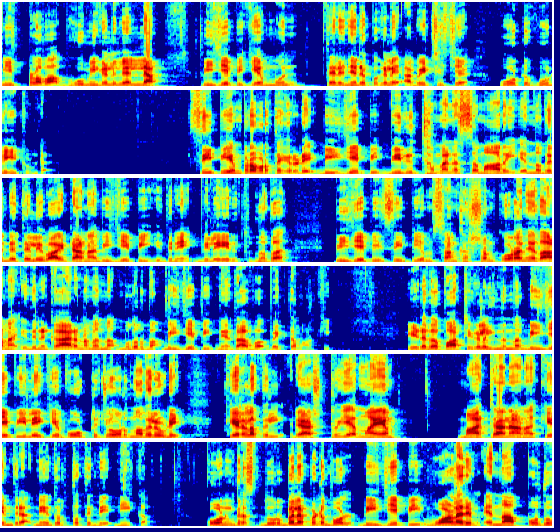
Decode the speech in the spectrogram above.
വിപ്ലവ ഭൂമികളിലെല്ലാം ബി ജെ പിക്ക് മുൻ തെരഞ്ഞെടുപ്പുകളെ അപേക്ഷിച്ച് വോട്ട് കൂടിയിട്ടുണ്ട്. സി പി എം പ്രവർത്തകരുടെ ബി ജെ പി വിരുദ്ധ മനസ്സ് മാറി എന്നതിന്റെ തെളിവായിട്ടാണ് ബി ജെ പി ഇതിനെ വിലയിരുത്തുന്നത്. B J P C P M സംഘർഷം കുറഞ്ഞതാണ് ഇതിന് കാരണമെന്ന് മുതിർന്ന ബി ജെ പി നേതാവ് വ്യക്തമാക്കി. ഇടത് പാർട്ടികളിൽ നിന്ന് ബി ജെ പിയിലേക്ക് വോട്ട് ചോർന്നതിലൂടെ കേരളത്തിൽ രാഷ്ട്രീയ നയം മാറ്റാനാണ് കേന്ദ്ര നേതൃത്വത്തിന്റെ നീക്കം. കോൺഗ്രസ് ദുർബലപ്പെടുമ്പോൾ ബി ജെ പി വളരും എന്ന പൊതു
